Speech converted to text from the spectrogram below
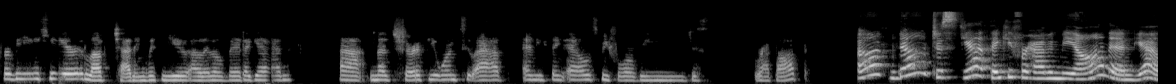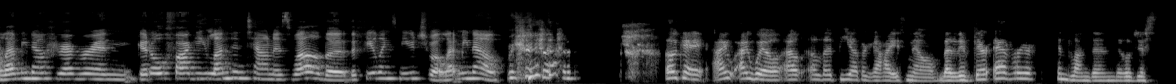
for being here. Love chatting with you a little bit again. Uh, not sure if you want to add anything else before we just wrap up. Uh, no, just yeah, thank you for having me on. And yeah, let me know if you're ever in good old foggy London town as well. The the feeling's mutual. Let me know. okay, I, I will. I'll, I'll let the other guys know that if they're ever in London, they'll just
